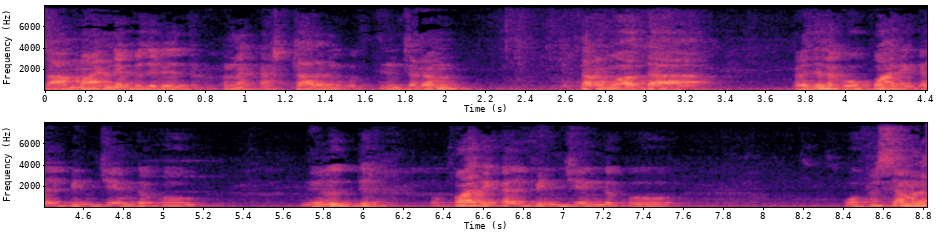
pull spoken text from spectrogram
సామాన్య ప్రజలు ఎదుర్కొన్న కష్టాలను గుర్తించడం తర్వాత ప్రజలకు ఉపాధి కల్పించేందుకు నిరుద్యో ఉపాధి కల్పించేందుకు ఉపశమన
